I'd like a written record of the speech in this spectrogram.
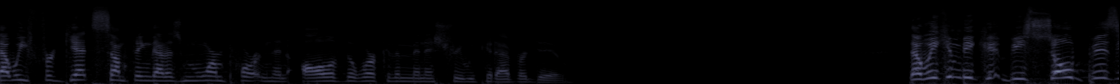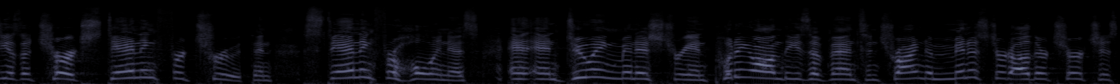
that we forget something that is more important than all of the work of the ministry we could ever do. That we can be, be so busy as a church standing for truth and standing for holiness and, and doing ministry and putting on these events and trying to minister to other churches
